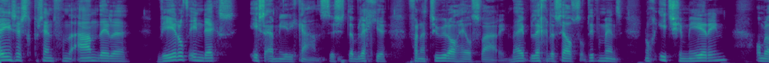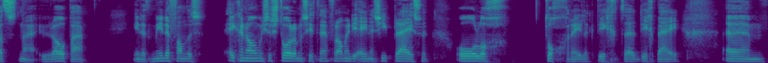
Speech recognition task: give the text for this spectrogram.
62% van de aandelen wereldindex is Amerikaans. Dus daar beleg je van nature al heel zwaar in. Wij beleggen er zelfs op dit moment nog ietsje meer in, omdat nou, Europa in het midden van de economische storm zit, hè, vooral met die energieprijzen, oorlog toch redelijk dicht, uh, dichtbij. Um,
